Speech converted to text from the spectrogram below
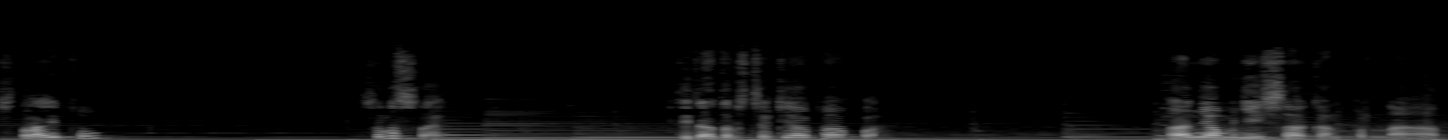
Setelah itu selesai. Tidak terjadi apa-apa. Hanya menyisakan penat,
